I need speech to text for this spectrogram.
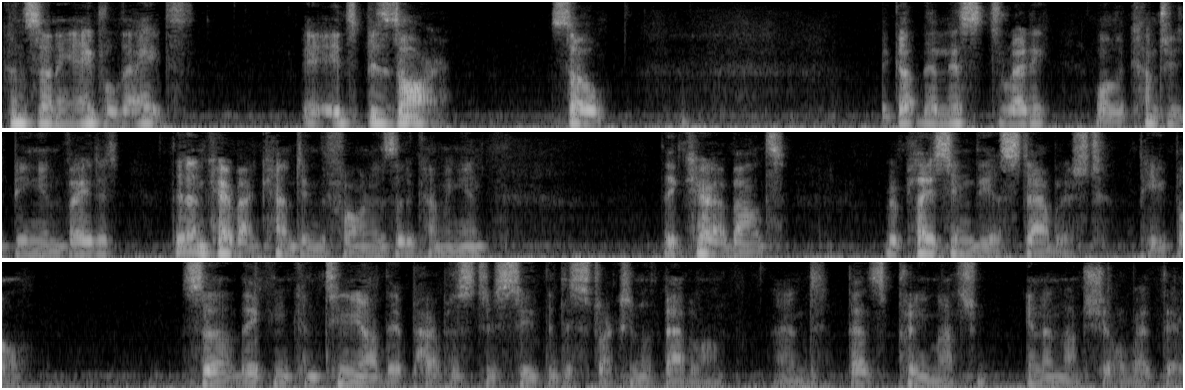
concerning April the eighth. It's bizarre. So they got their lists ready while the country's being invaded. They don't care about counting the foreigners that are coming in. They care about replacing the established people so that they can continue out their purpose to see the destruction of Babylon. And that's pretty much in a nutshell right there.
